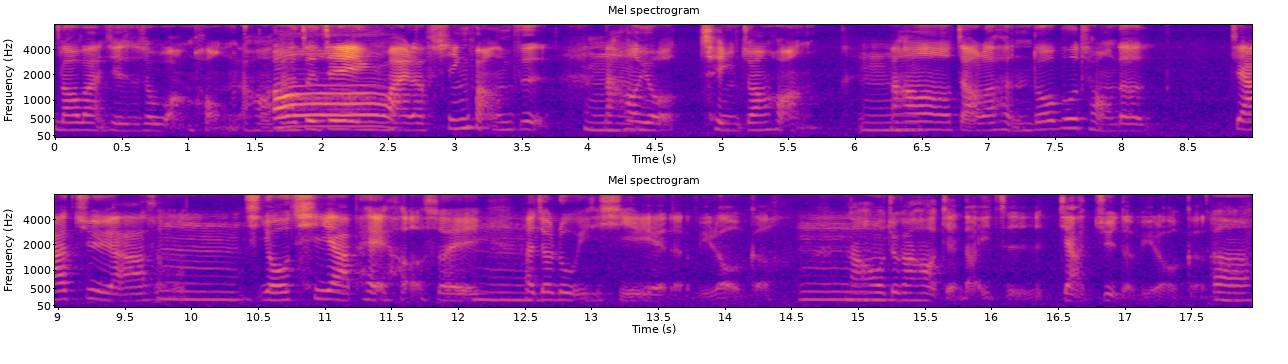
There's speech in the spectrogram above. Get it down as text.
老板其实是网红，然后他最近哦。买了新房子，然后有请装潢，然后找了很多不同的家具啊什么油漆啊配合，所以他就录一系列的 vlog，、然后就刚好剪到一支家具的 vlog，、嗯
